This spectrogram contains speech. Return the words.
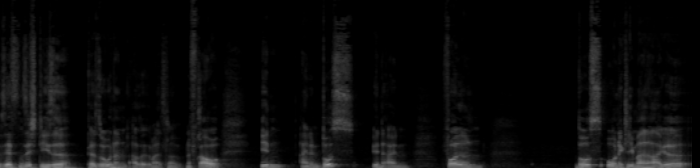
setzen sich diese Personen, also eine Frau, in einen Bus, in einen vollen Bus ohne Klimaanlage,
